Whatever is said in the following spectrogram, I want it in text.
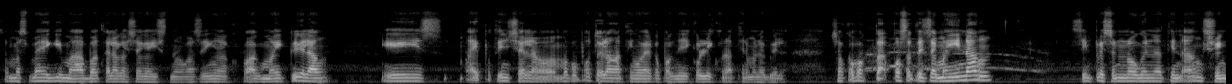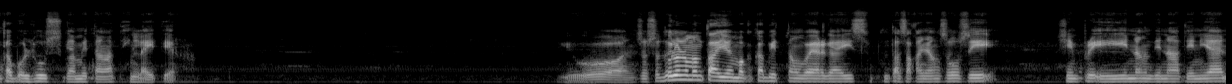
So, mas maigi, mahaba talaga siya guys, no? Kasi nga, kapag maikli lang, is may potential na mapuputol ang ating wire kapag nikuliko natin ang manabila. So, kapag tapos natin siyang mahinang, simple sunugin natin ang shrinkable hose gamit ang ating lighter. Yun. So, sa dulo naman tayo magkakabit ng wire guys. Punta sa kanyang susi. Siyempre, ihinang din natin yan.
